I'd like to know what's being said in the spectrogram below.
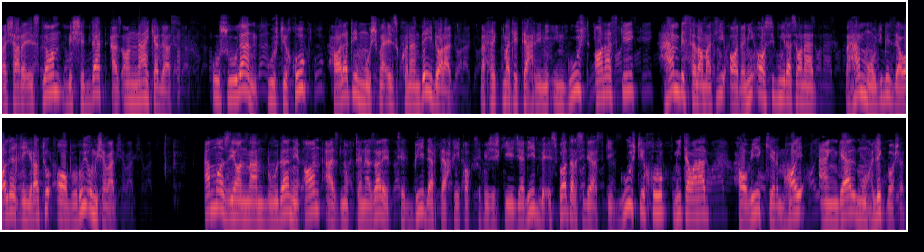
و شرع اسلام به شدت از آن نهی کرده است. اصولا گوشت خوک حالت مشمعز کننده ای دارد و حکمت تحریم این گوشت آن است که هم به سلامتی آدمی آسیب میرساند و هم موجب زوال غیرت و آبروی او می شود اما زیانمند بودن آن از نقطه نظر طبی در تحقیقات پزشکی جدید به اثبات رسیده است که گوشت خوب می تواند حاوی کرمهای انگل مهلک باشد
